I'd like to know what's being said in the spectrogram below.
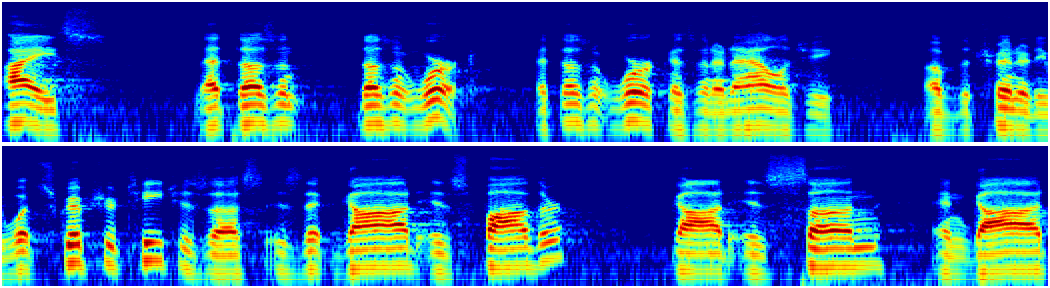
ice, that doesn't, doesn't work. That doesn't work as an analogy of the Trinity. What Scripture teaches us is that God is Father, God is Son, and God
